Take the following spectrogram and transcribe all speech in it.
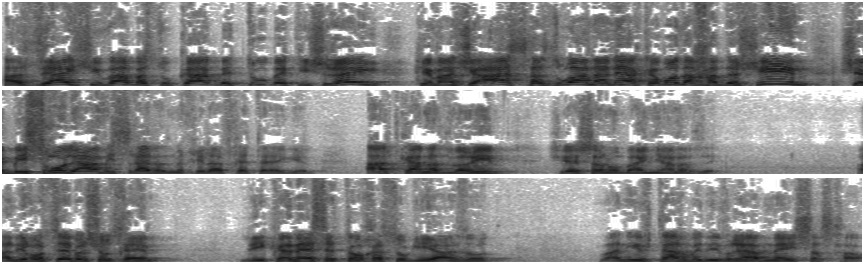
על זה הישיבה בסוכה בט"ו בתשרי, כיוון שאז חזרו ענני הכבוד החדשים שבישרו לעם ישראל על מחילת חטא העגל. עד כאן הדברים שיש לנו בעניין הזה. אני רוצה ברשותכם להיכנס לתוך הסוגיה הזאת, ואני אפתח בדברי אבני יששכר.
